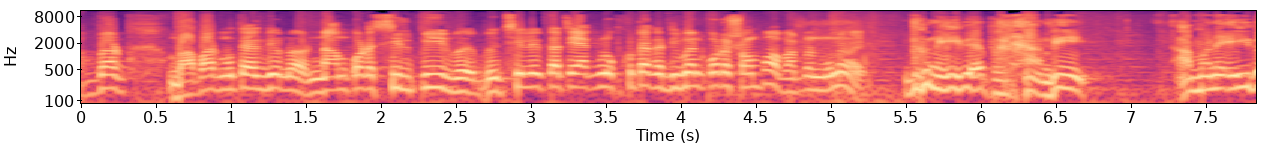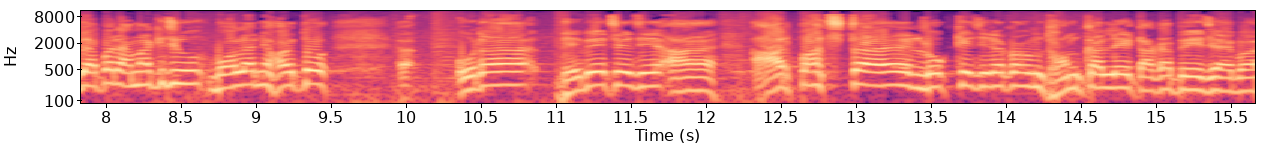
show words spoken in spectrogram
আপনার বাবার মতো একজন নাম করা শিল্পীর ছেলের কাছে এক লক্ষ টাকা ডিমান্ড করা সম্ভব আপনার মনে হয়? দেখুন এই ব্যাপারে আমি মানে এই ব্যাপারে আমার কিছু বলার নেই। হয়তো ওরা ভেবেছে যে আর পাঁচটা লোককে যেরকম ধমকালে টাকা পেয়ে যায় বা,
